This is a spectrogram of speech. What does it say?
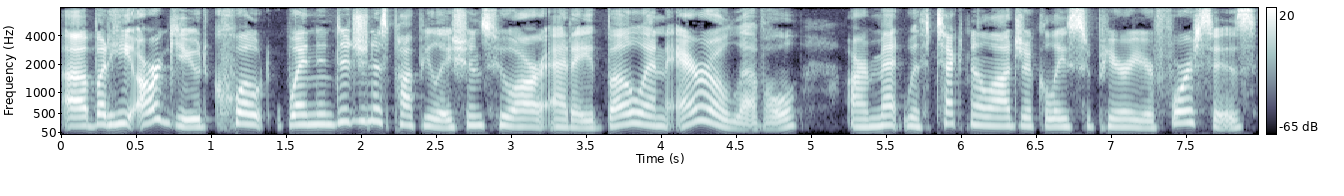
Uh, but he argued, quote, when indigenous populations who are at a bow and arrow level are met with technologically superior forces,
